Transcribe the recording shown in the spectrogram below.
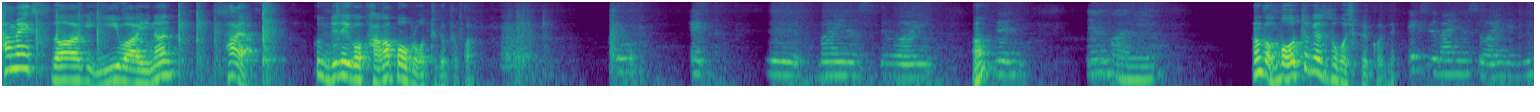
3x 더하기 2y는 4야. 그럼 니네 이거 가간법으로 어떻게 풀 거야? x 마이너스 y 어? 는 되는 거 아니에요? 그러니까 뭐 어떻게 해서 소거시킬 건데? x 마이너스 y는 2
